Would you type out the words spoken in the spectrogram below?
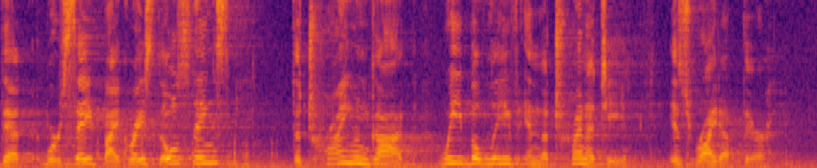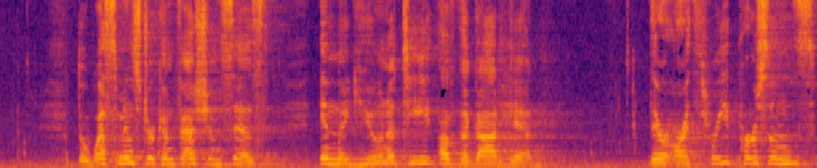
that we're saved by grace, those things, the triune God, we believe in the Trinity, is right up there. The Westminster Confession says in the unity of the Godhead, there are three persons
